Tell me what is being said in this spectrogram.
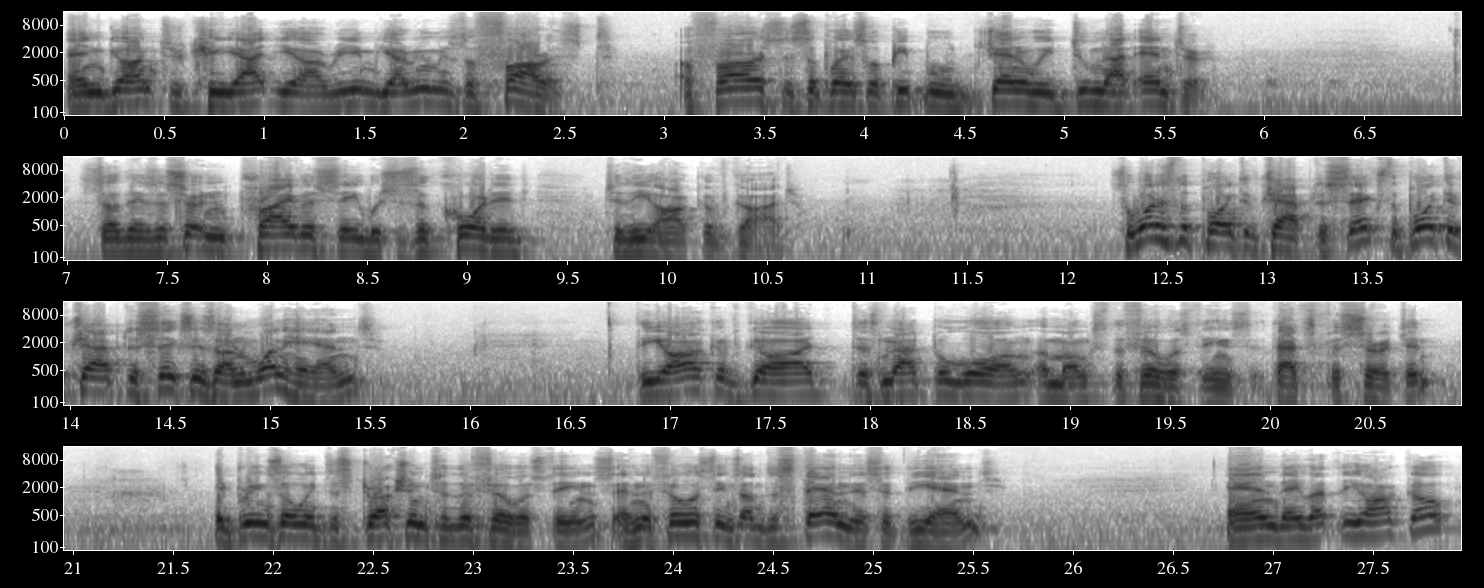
and gone to Kiryat Yarim. Yarim is a forest. A forest is a place where people generally do not enter. So there's a certain privacy which is accorded to the ark of God. So, what is the point of chapter 6? The point of chapter 6 is on one hand, the ark of God does not belong amongst the Philistines. That's for certain. It brings only destruction to the Philistines, and the Philistines understand this at the end, and they let the ark go.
